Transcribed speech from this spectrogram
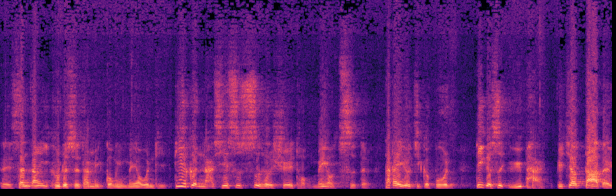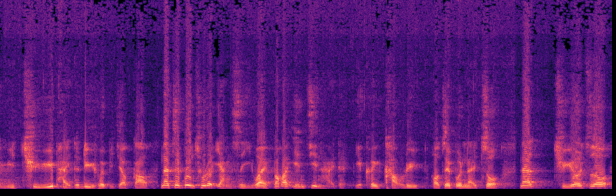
呃，三张一库的水产品供应没有问题。第二个，哪些是适合血统没有刺的？大概有几个部分。第一个是鱼排，比较大的鱼取鱼排的率会比较高。那这部分除了养殖以外，包括沿近海的也可以考虑，好这部分来做。那取肉之后，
